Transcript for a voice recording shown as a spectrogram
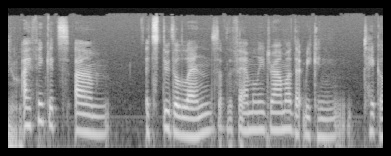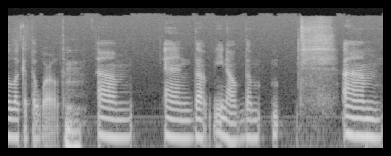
You know, I think it's um, it's through the lens of the family drama that we can take a look at the world, Mhm. um, and the you know the um,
